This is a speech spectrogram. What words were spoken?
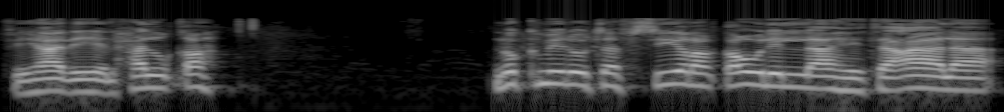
في هذه الحلقة نكمل تفسير قول الله تعالى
